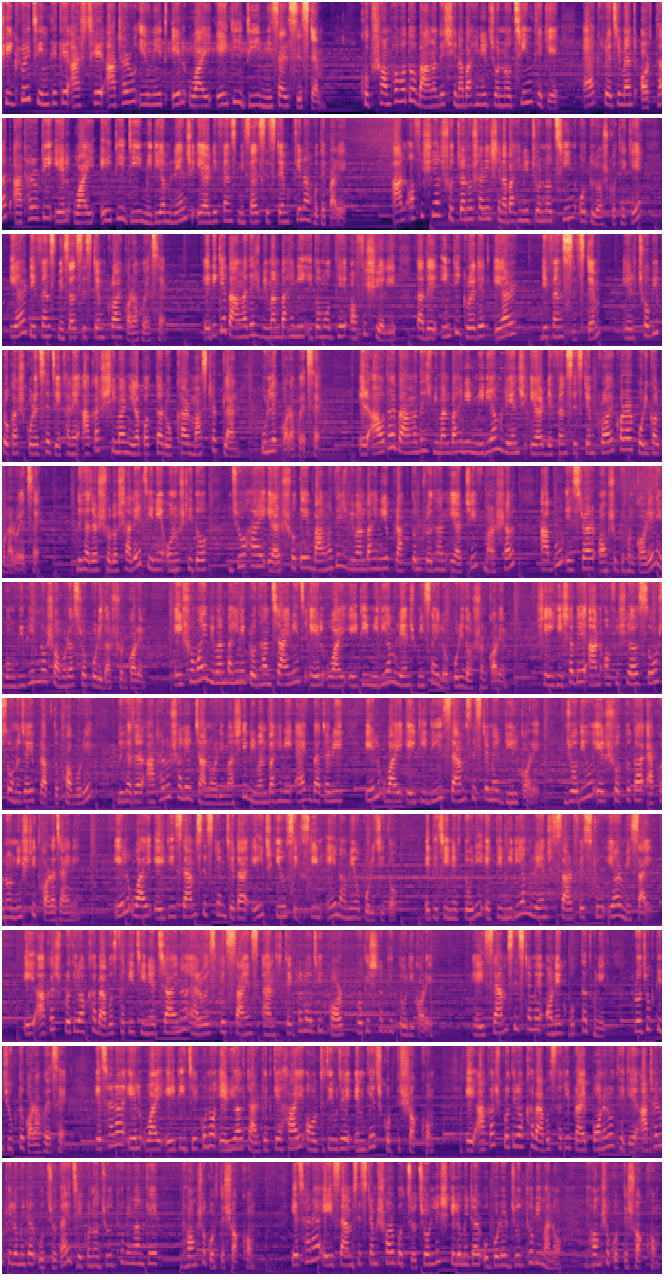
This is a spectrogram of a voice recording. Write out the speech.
শীঘ্রই চীন থেকে আসছে আঠারো unit L Y eighty D missile system. খুব সম্ভবত বাংলাদেশ সেনাবাহিনীর জন্য চীন থেকে এক রেজিমেন্ট অর্থাৎ আঠারোটি L Y eighty D medium range air defence missile system কেনা হতে পারে। আনঅফিসিয়াল সূত্রানুসারে সেনাবাহিনীর জন্য চীন ও তুরস্ক থেকে এয়ার ডিফেন্স মিসাইল সিস্টেম ক্রয় করা হয়েছে। এদিকে বাংলাদেশ বিমান বাহিনী ইতোমধ্যে অফিসিয়ালি তাদের ইন্টিগ্রেটেড এয়ার ডিফেন্স সিস্টেম এর ছবি প্রকাশ করেছে যেখানে আকাশ সীমার নিরাপত্তা রক্ষার মাস্টার প্ল্যান উল্লেখ করা হয়েছে। এর আওতায় বাংলাদেশ বিমান বাহিনীর medium range air defence system ক্রয় করার পরিকল্পনা রয়েছে। দুই হাজার ষোলো সালে চীনে অনুষ্ঠিত জোহাই এয়ার শোতে বাংলাদেশ বিমান বাহিনীর প্রাক্তন প্রধান air chief marshal Abu Esrar অংশগ্রহণ করেন এবং বিভিন্ন সমরাস্ত্র পরিদর্শন করেন। এই সময় বিমান বাহিনী প্রধান Chinese L Y eighty medium range মিসাইলও পরিদর্শন করেন। সেই হিসাবে আনঅফিসিয়াল সোর্স অনুযায়ী প্রাপ্ত খবরে দুই হাজার আঠারো সালের জানুয়ারি মাসে বিমান বাহিনী এক battery L Y eighty D SAM সিস্টেমের ডিল করে, যদিও এর সত্যতা এখনও নিশ্চিত করা যায়নি। L Y eighty SAM system যেটা এইচ কিউ সিক্সটিন এ নামেও পরিচিত। এটি চীনের তৈরি একটি medium range surface to air missile. এই আকাশ প্রতিরক্ষা ব্যবস্থাটি চীনের China aerospace science and technology corp প্রতিষ্ঠানটি তৈরি করে। এই স্যাম সিস্টেমে অনেক অত্যাধুনিক প্রযুক্তি যুক্ত করা হয়েছে। এছাড়া এল ওয়াই এইটি যে কোনো এরিয়াল টার্গেটকে হাই অল্টিটিউডে এনগেজ করতে সক্ষম। এই আকাশ প্রতিরক্ষা ব্যবস্থাটি প্রায় পনেরো থেকে আঠারো কিলোমিটার উচ্চতায় যে কোনো যুদ্ধ বিমানকে ধ্বংস করতে সক্ষম। এছাড়া এই স্যাম সিস্টেম সর্বোচ্চ চল্লিশ কিলোমিটার উপরের যুদ্ধ বিমানও ধ্বংস করতে সক্ষম।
